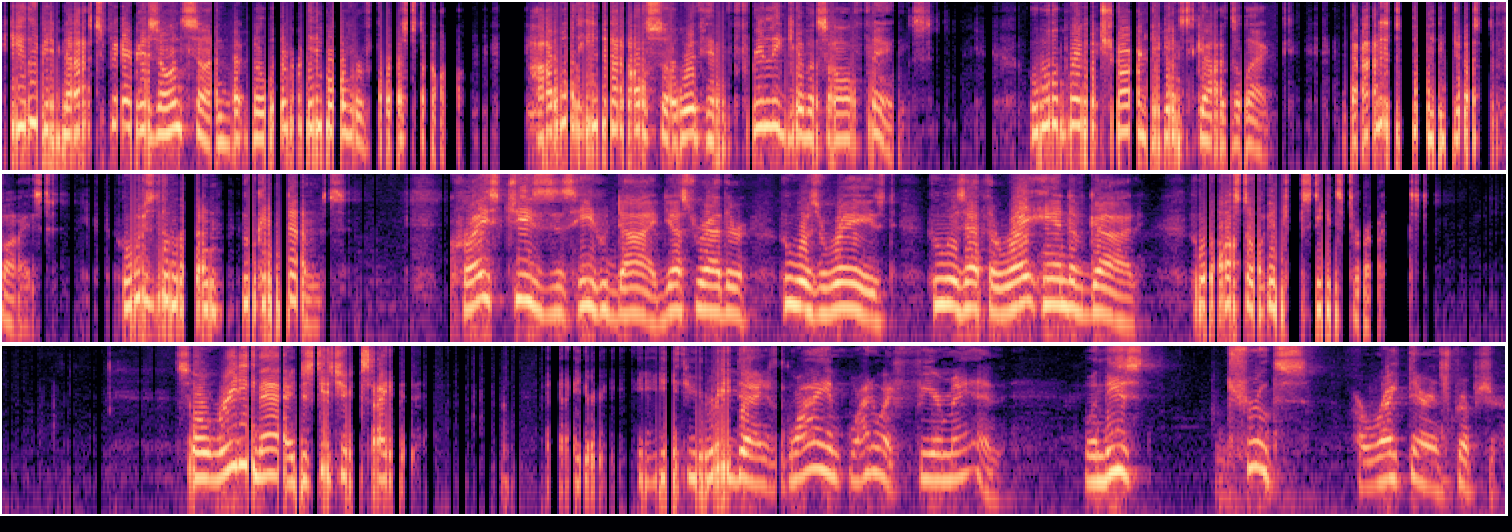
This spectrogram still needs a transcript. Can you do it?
He who did not spare his own son, but delivered him over for us all, how will he not also with him freely give us all things? Who will bring a charge God's elect? God is the one who justifies. Who is the one who condemns? Christ Jesus is he who died, yes, rather, who was raised, who is at the right hand of God, who also intercedes for us. So reading that, it just gets you excited. If you read that, you're like, why, why do I fear man? When these truths are right there in Scripture.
